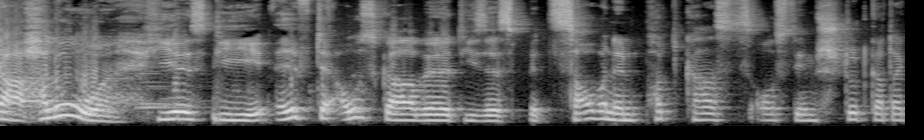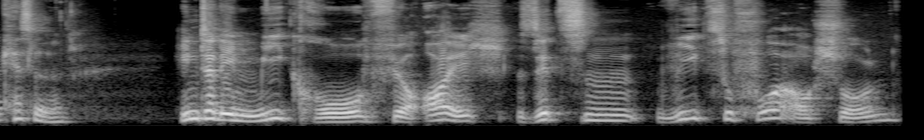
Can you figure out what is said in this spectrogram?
Ja, hallo, hier ist die elfte Ausgabe dieses bezaubernden Podcasts aus dem Stuttgarter Kessel. Hinter dem Mikro für euch sitzen wie zuvor auch schon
